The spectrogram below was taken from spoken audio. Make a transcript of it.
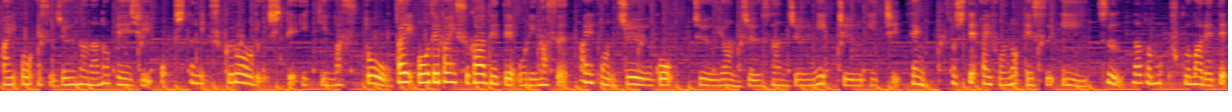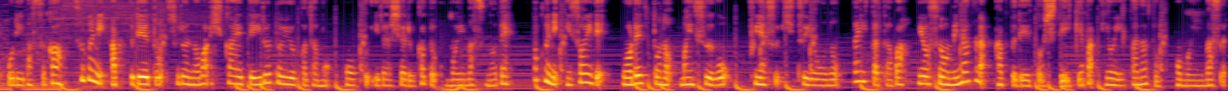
iOS17 のページを下にスクロールしていきますと、対応デバイスが出ております。iPhone 15、14、13。12。11.1、そして iPhone の SE2 なども含まれておりますが、すぐにアップデートするのは控えているという方も多くいらっしゃるかと思いますので、特に急いでウォレットの枚数を増やす必要のない方は、様子を見ながらアップデートしていけば良いかなと思います。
